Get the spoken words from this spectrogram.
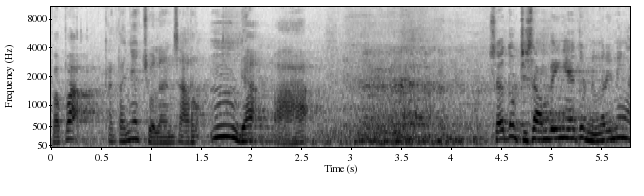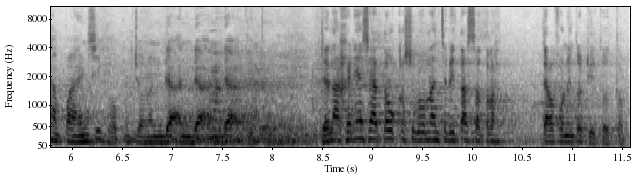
Bapak katanya jualan sarung? Enggak pak. Saya tuh di sampingnya itu denger ini ngapain sih bapak? Jualan enggak enggak enggak gitu. Dan akhirnya saya tahu keseluruhan cerita setelah telepon itu ditutup.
